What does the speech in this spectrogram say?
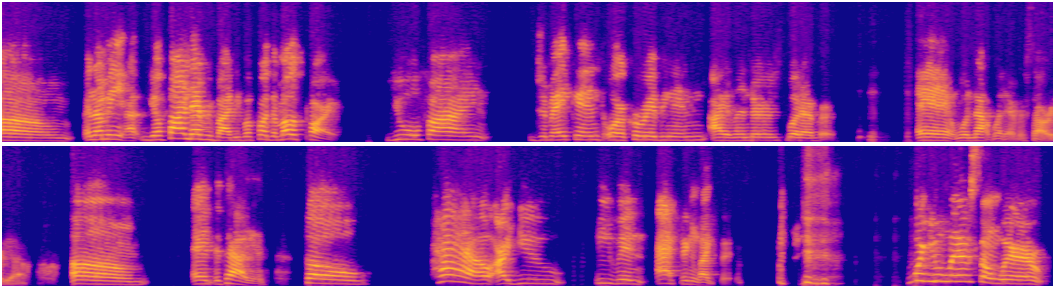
Um, and I mean, uh, you'll find everybody, but for the most part, you will find Jamaicans or Caribbean islanders, whatever. And well, not whatever. Sorry, y'all um, and Italians. So, how are you even acting like this when you live somewhere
